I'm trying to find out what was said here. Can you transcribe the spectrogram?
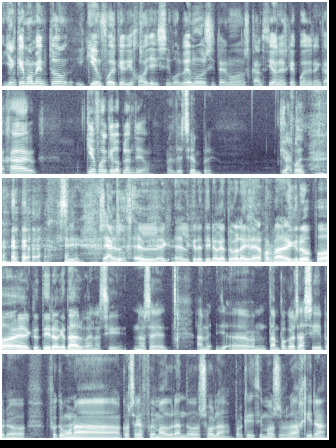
¿Y en qué momento y quién fue el que dijo, oye, si volvemos, si tenemos canciones que pueden encajar? ¿Quién fue el que lo planteó? El de siempre. ¿Quién fue? sí. el, El, cretino que tuvo la idea de formar el grupo, el cretino que tal, bueno, sí, no sé. Em, tampoco es así, pero fue como una cosa que fue madurando sola, porque hicimos la gira,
